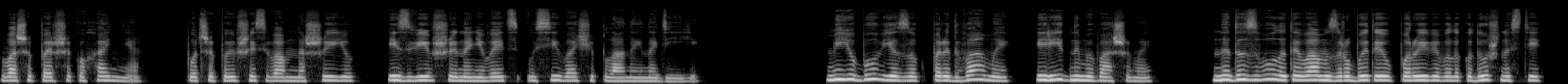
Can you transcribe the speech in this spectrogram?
ваше перше кохання, почепившись вам на шию і звівши на нівець усі ваші плани і надії. Мій обов'язок перед вами і рідними вашими не дозволити вам зробити в пориві великодушності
